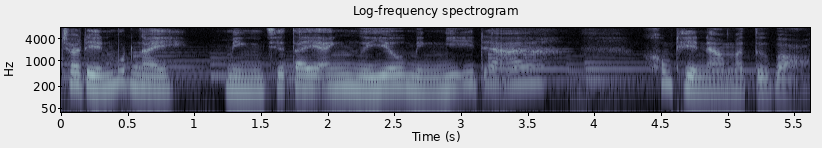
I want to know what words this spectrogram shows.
Cho đến một ngày, mình chia tay anh người yêu mình nghĩ đã không thể nào mà từ bỏ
